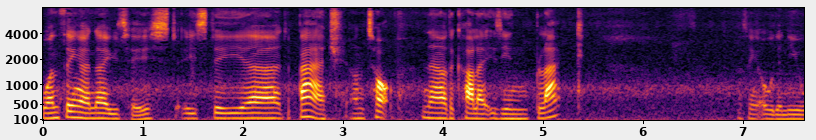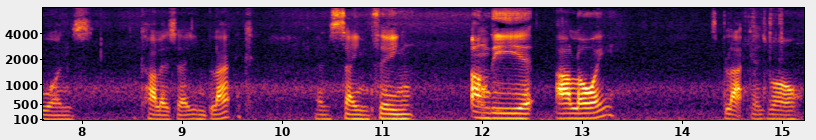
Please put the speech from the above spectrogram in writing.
One thing I noticed is the uh, the badge on top. Now the color is in black. I think all the new ones, the colors are in black, and same thing on the alloy. It's black as well.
